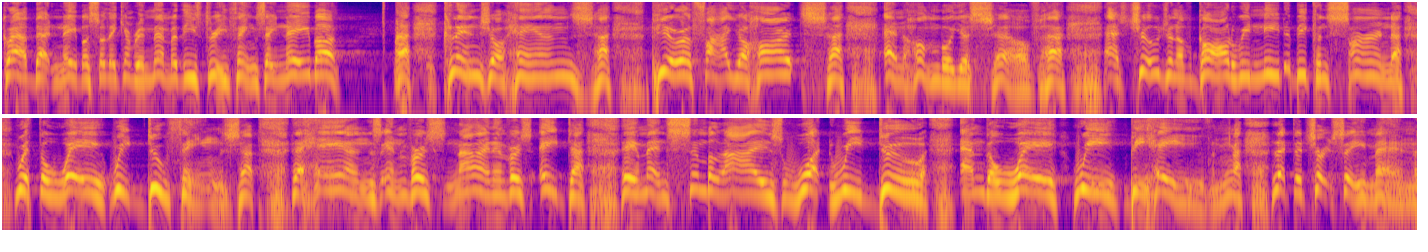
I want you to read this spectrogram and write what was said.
Grab that neighbor so they can remember these three things. Say, neighbor, uh, cleanse your hands, uh, purify your hearts, uh, and humble yourself. As children of God, we need to be concerned with the way we do things. The hands in verse 9 and verse 8, uh, amen, symbolize what we do and the way we behave. Let the church say amen.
